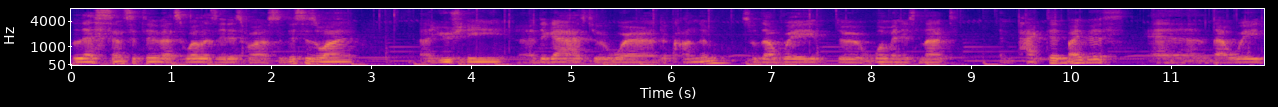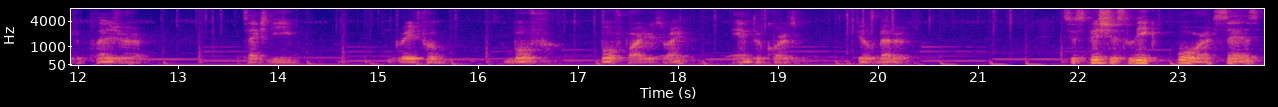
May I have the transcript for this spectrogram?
less sensitive as well as it is for us. So this is why uh, usually uh, the guy has to wear the condom, so that way the woman is not impacted by this, and that way the pleasure it's actually great for both both parties, right? Intercourse feels better. Suspicious Leak 4 says,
